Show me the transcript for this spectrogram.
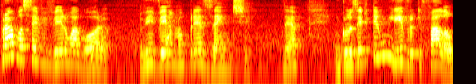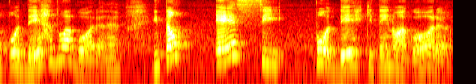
para você viver o agora, viver no presente, né? Inclusive tem um livro que fala o poder do agora, né? Então, esse poder que tem no agora,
